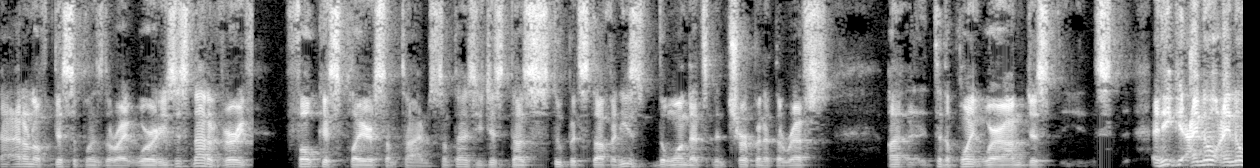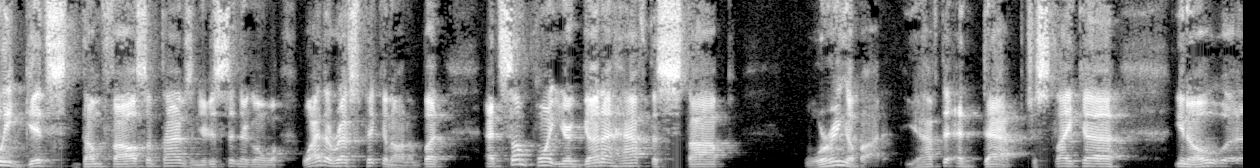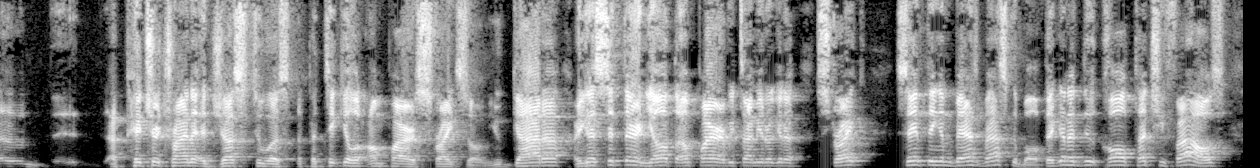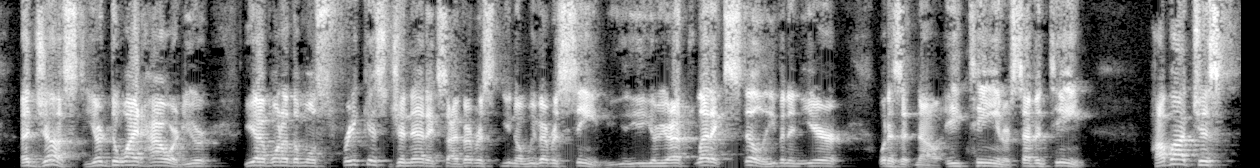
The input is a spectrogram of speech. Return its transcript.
I don't know if discipline is the right word. He's just not a very focused player sometimes. Sometimes he just does stupid stuff, and he's the one that's been chirping at the refs uh, to the point where I'm just. And he, I know, I know he gets dumb fouls sometimes, and you're just sitting there going, "Well, why the refs picking on him?" But at some point, you're gonna have to stop worrying about it. You have to adapt, just like, uh, you know, uh, a pitcher trying to adjust to a, a, particular umpire's strike zone. You gotta. Are you gonna sit there and yell at the umpire every time you don't get a strike? Same thing in bas- basketball. If they're gonna do call touchy fouls, adjust. You're Dwight Howard. You're you have one of the most freakish genetics I've ever you know we've ever seen. You're, you're athletic still, even in year what is it now, 18 or 17. How about just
